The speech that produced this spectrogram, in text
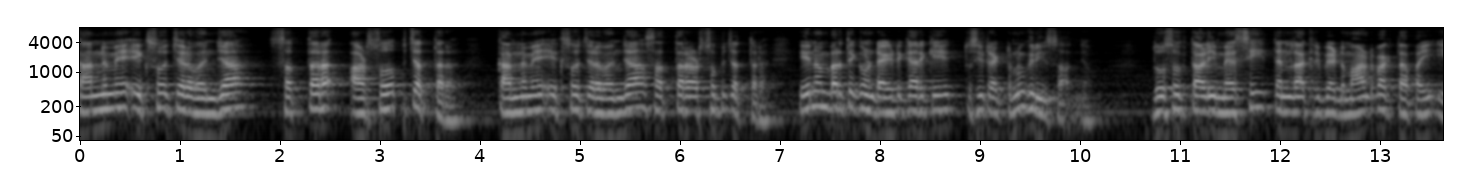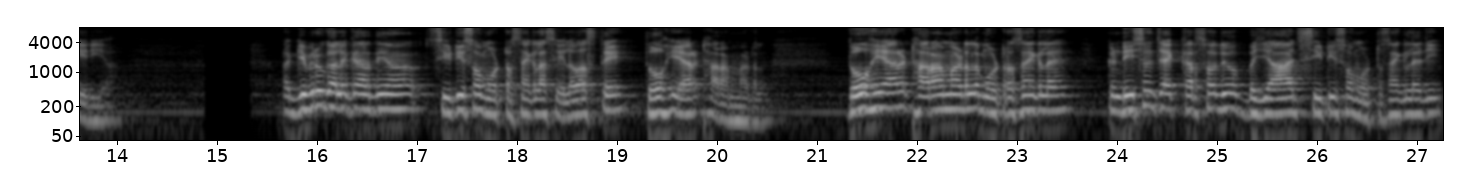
9154 70875 9154 70875 ਇਹ ਨੰਬਰ ਤੇ ਕੰਟੈਕਟ ਕਰਕੇ ਤੁਸੀਂ ਟਰੈਕਟਰ ਨੂੰ ਖਰੀਦ ਸਕਦੇ ਹੋ। 241 ਮੈਸੀ 3 ਲੱਖ ਰੁਪਏ ਡਿਮਾਂਡ ਭਗਤਾ ਪਾਈ ਏਰੀਆ। ਅੱਗੇ ਵੀਰੋ ਗੱਲ ਕਰਦੇ ਆ ਸਿਟੀ 100 ਮੋਟਰਸਾਈਕਲ ਆ ਸੇਲ ਵਾਸਤੇ 2018 ਮਾਡਲ। 2018 ਮਾਡਲ ਮੋਟਰਸਾਈਕਲ ਹੈ। ਕੰਡੀਸ਼ਨ ਚੈੱਕ ਕਰ ਸਕਦੇ ਹੋ, ਬਜਾਜ ਸਿਟੀ 100 ਮੋਟਰਸਾਈਕਲ ਹੈ ਜੀ।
